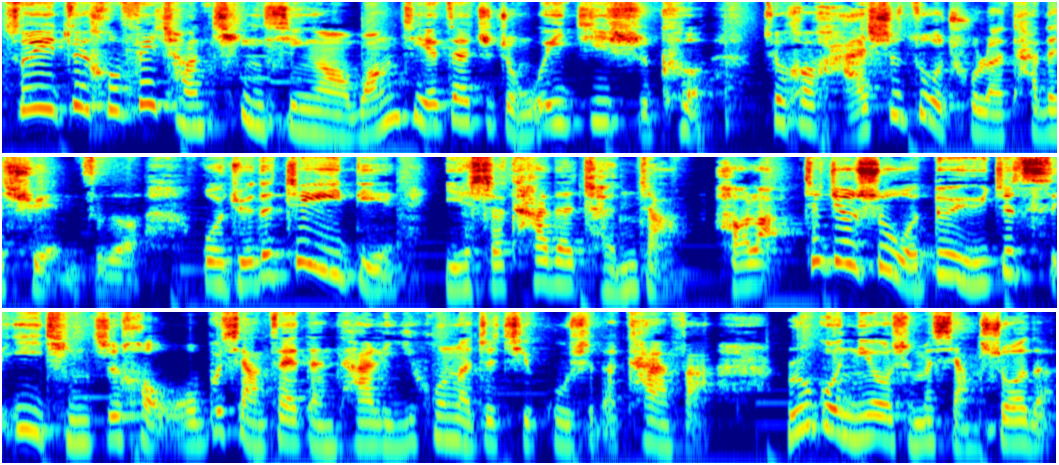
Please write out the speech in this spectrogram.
所以最后非常庆幸啊，王杰在这种危机时刻，最后还是做出了他的选择。我觉得这一点。也是他的成长。好了，这就是我对于这次疫情之后，我不想再等他离婚了这期故事的看法。如果你有什么想说的，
